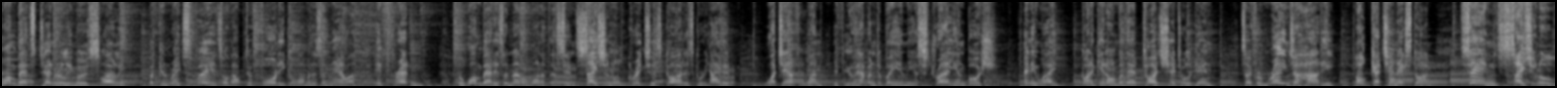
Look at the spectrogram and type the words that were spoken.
Wombats generally move slowly, but can reach speeds of up to 40 kilometres an hour if threatened. The wombat is another one of the sensational creatures God has created. Watch out for one if you happen to be in the Australian bush. Anyway, gotta get on with that tight schedule again. So from Ranger Hardy, I'll catch you next time. Sensational!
